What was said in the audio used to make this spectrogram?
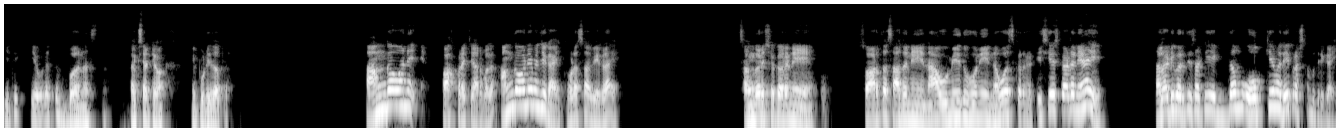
इथे केवड्याचं बन असतं. लक्षात ठेवा मी पुढे जातोय. अंगवणे वाक्प्रचार बघा. अंगवणे म्हणजे काय? थोडासा वेगळा आहे. संघर्ष करणे स्वार्थ साधने ना उमेद होणे नवस करणे. टीसीएस पॅटर्न हे आहे. तलाठी भरतीसाठी एकदम ओके मध्ये प्रश्नपत्रिका आहे.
